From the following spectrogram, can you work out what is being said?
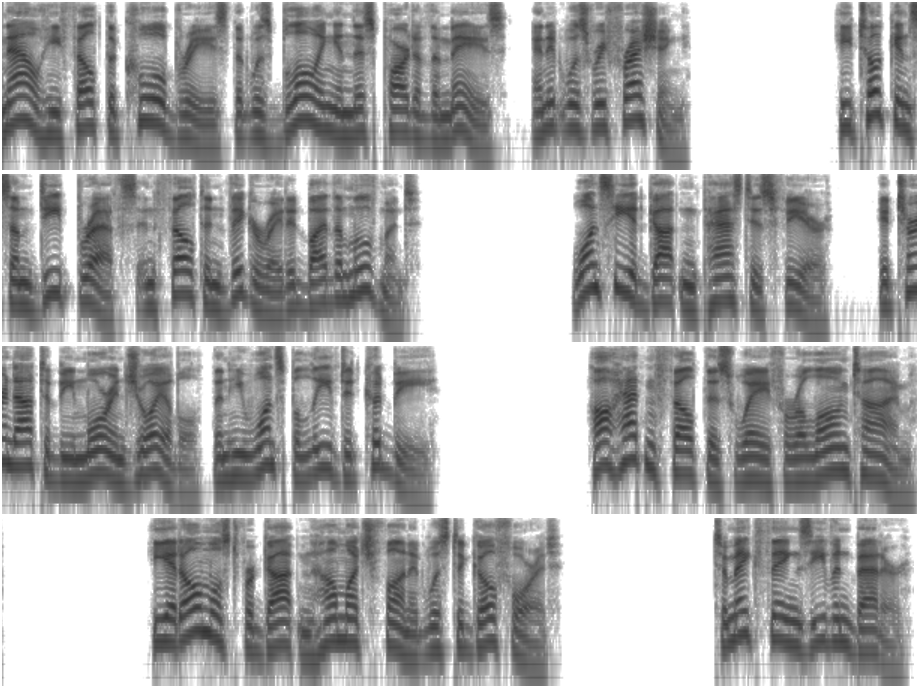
Now he felt the cool breeze that was blowing in this part of the maze, and it was refreshing. He took in some deep breaths and felt invigorated by the movement. Once he had gotten past his fear, it turned out to be more enjoyable than he once believed it could be. Haw hadn't felt this way for a long time. He had almost forgotten how much fun it was to go for it. To make things even better,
